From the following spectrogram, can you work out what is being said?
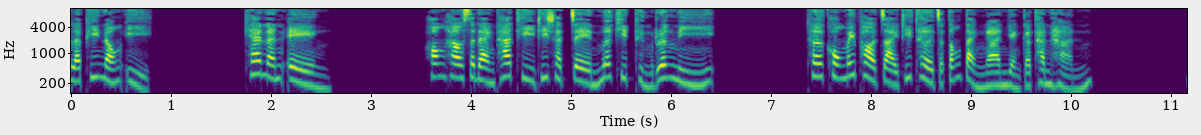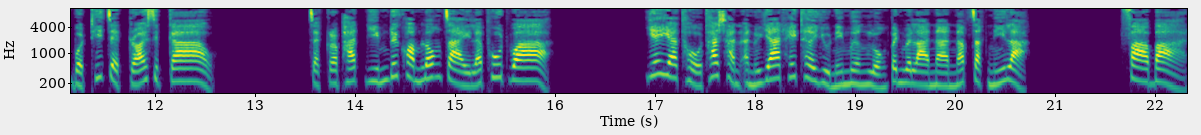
และพี่น้องอีก แค่นั้นเองฮองเฮาแสดงท่าทีที่ชัดเจนเมื่อคิดถึงเรื่องนี้ เธอคงไม่พอใจที่เธอจะต้องแต่งงานอย่างกระทันหัน บทที่ 719 จักรพรรดิยิ้มด้วยความโล่งใจและพูดว่า เย่ยาโถถ้าฉันอนุญาตให้เธออยู่ในเมืองหลวงเป็นเวลานานนับจากนี้ล่ะฟาบาท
